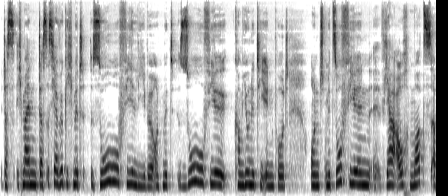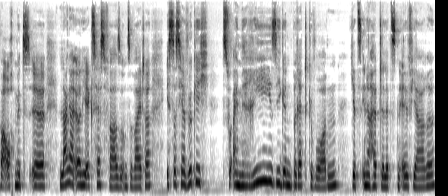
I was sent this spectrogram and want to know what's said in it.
Das, ich meine, das ist ja wirklich mit so viel Liebe und mit so viel Community-Input und mit so vielen, äh, ja, auch Mods, aber auch mit äh, langer Early Access Phase und so weiter, ist das ja wirklich zu einem riesigen Brett geworden, jetzt innerhalb der letzten elf Jahre.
